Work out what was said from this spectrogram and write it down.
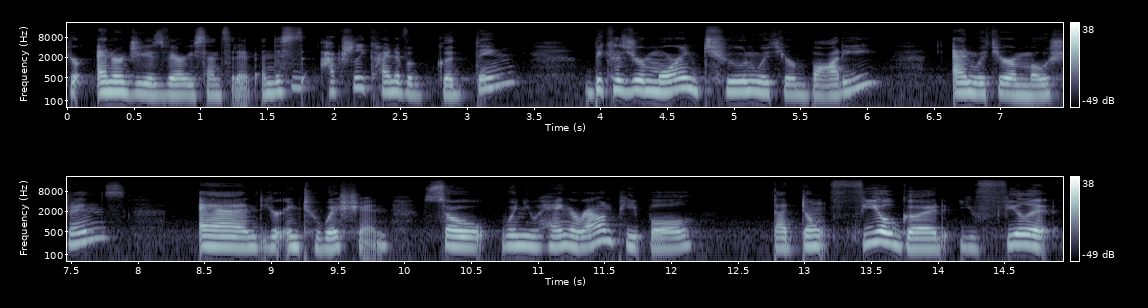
Your energy is very sensitive. And this is actually kind of a good thing because you're more in tune with your body and with your emotions and your intuition. So when you hang around people that don't feel good, you feel it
